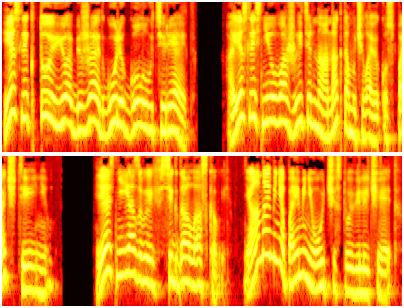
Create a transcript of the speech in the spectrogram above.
Если кто ее обижает, Гуля голову теряет. А если с ней уважительно, она к тому человеку с почтением. Я с Неязовой всегда ласковый, и она меня по имени-отчеству величает».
